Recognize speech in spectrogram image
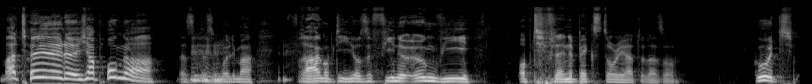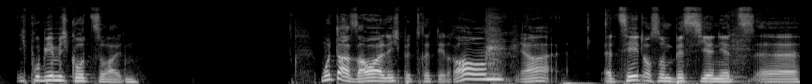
Mathilde, ich hab Hunger. Also deswegen wollte ich mal fragen, ob die Josephine irgendwie, ob die vielleicht eine Backstory hat oder so. Gut, ich probiere mich kurz zu halten. Mutter Sauerlich betritt den Raum, ja, erzählt auch so ein bisschen jetzt, äh,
